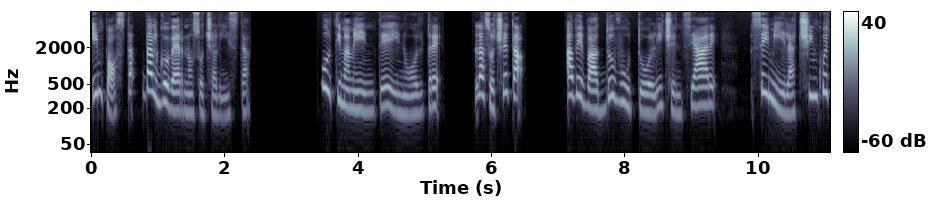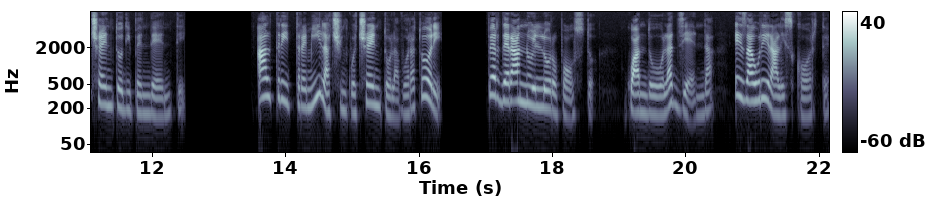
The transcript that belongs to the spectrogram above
imposta dal governo socialista. Ultimamente, inoltre, la società aveva dovuto licenziare 6.500 dipendenti. Altri 3.500 lavoratori perderanno il loro posto quando l'azienda esaurirà le scorte.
